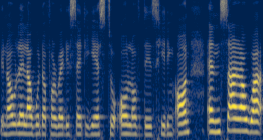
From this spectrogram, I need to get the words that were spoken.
you know Leila would have already said yes to all of this hitting on and Sarah was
